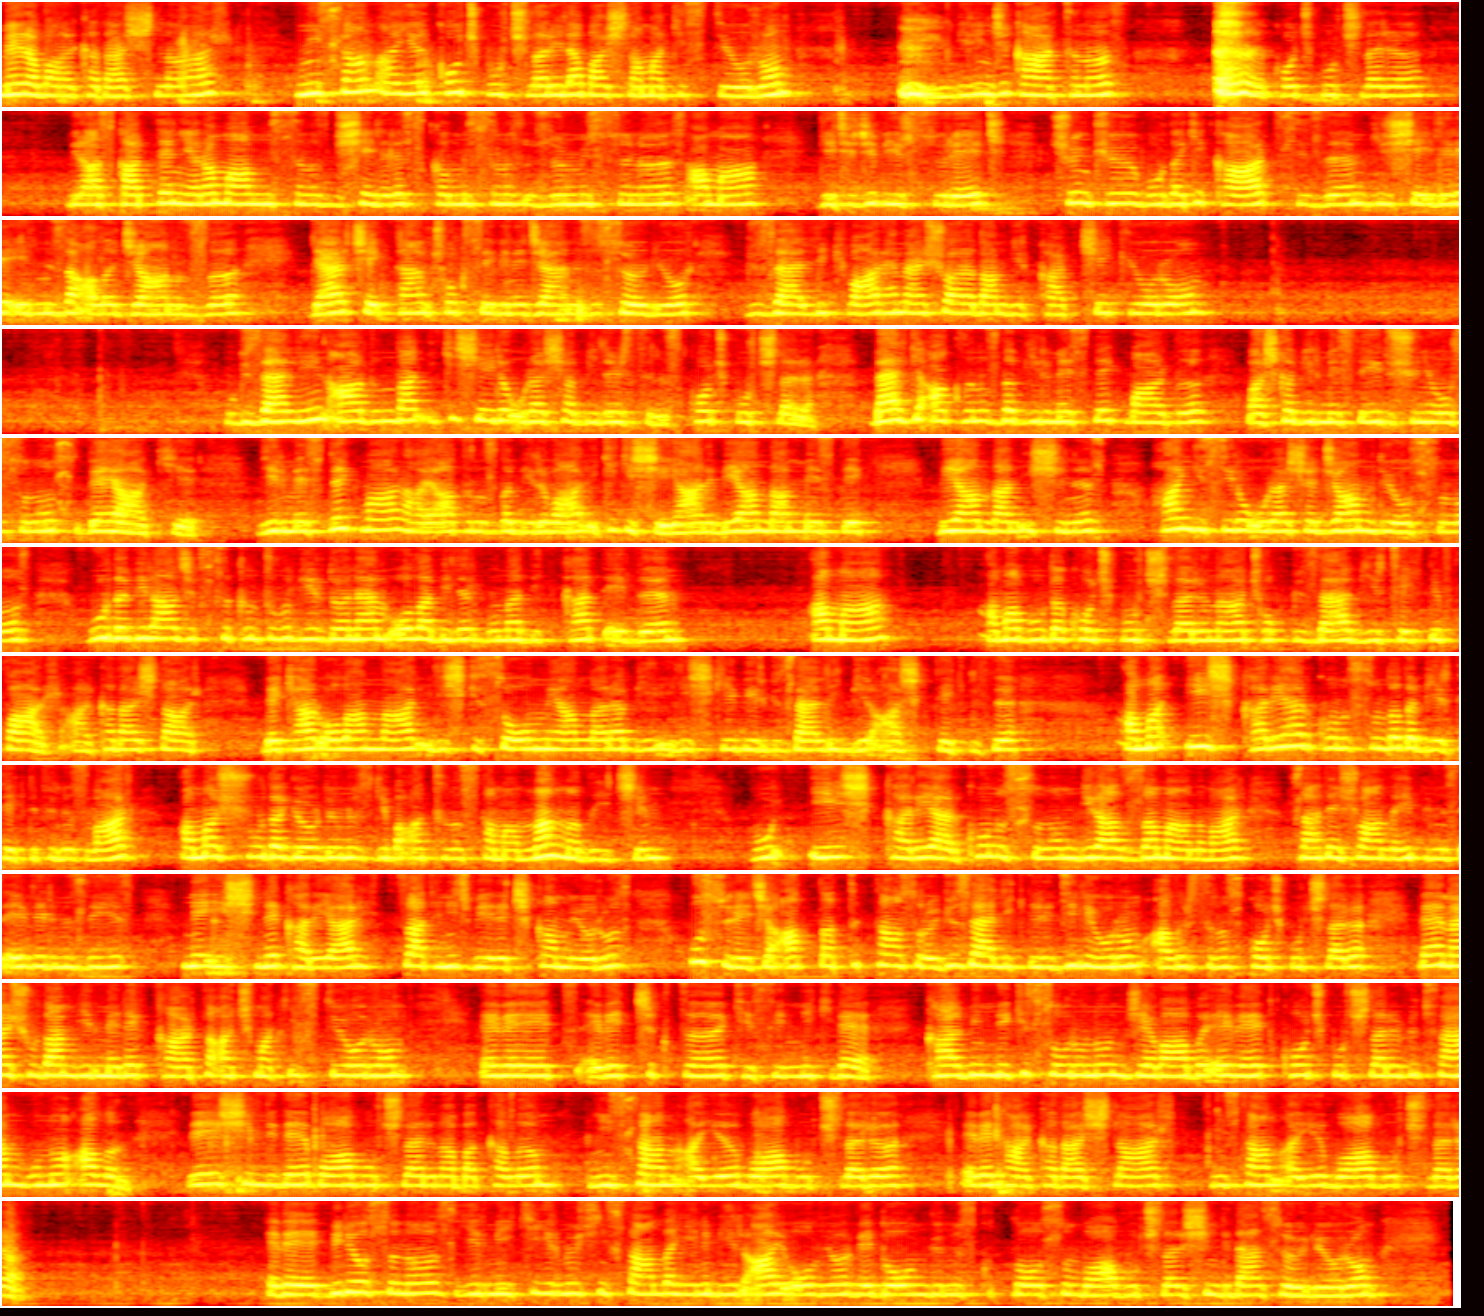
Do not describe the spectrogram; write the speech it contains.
Merhaba arkadaşlar. Nisan ayı koç burçlarıyla başlamak istiyorum. Birinci kartınız koç burçları. Biraz kalpten yaram almışsınız, bir şeylere sıkılmışsınız, üzülmüşsünüz ama geçici bir süreç. Çünkü buradaki kart sizin bir şeyleri elinize alacağınızı, gerçekten çok sevineceğinizi söylüyor. Güzellik var. Hemen şu aradan bir kart çekiyorum. Bu güzelliğin ardından iki şeyle uğraşabilirsiniz koç burçları. Belki aklınızda bir meslek vardı, başka bir mesleği düşünüyorsunuz veya ki bir meslek var, hayatınızda biri var, iki kişi yani bir yandan meslek, bir yandan işiniz hangisiyle uğraşacağım diyorsunuz. Burada birazcık sıkıntılı bir dönem olabilir. Buna dikkat edin. Ama ama burada koç burçlarına çok güzel bir teklif var arkadaşlar. Bekar olanlar, ilişkisi olmayanlara bir ilişki, bir güzellik, bir aşk teklifi. Ama iş, kariyer konusunda da bir teklifiniz var. Ama şurada gördüğünüz gibi atınız tamamlanmadığı için bu iş, kariyer konusunun biraz zamanı var. Zaten şu anda hepimiz evlerimizdeyiz. Ne iş, ne kariyer, zaten hiçbir yere çıkamıyoruz. Bu süreci atlattıktan sonra güzellikleri diliyorum. Alırsınız koç burçları ve hemen şuradan bir melek kartı açmak istiyorum. Evet, evet çıktı kesinlikle. Kalbindeki sorunun cevabı evet. Koç burçları lütfen bunu alın. Ve şimdi de boğa burçlarına bakalım. Nisan ayı boğa burçları. Evet arkadaşlar, Nisan ayı boğa burçları. Evet biliyorsunuz 22-23 Nisan'da yeni bir ay oluyor ve doğum gününüz kutlu olsun boğa burçları şimdiden söylüyorum.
